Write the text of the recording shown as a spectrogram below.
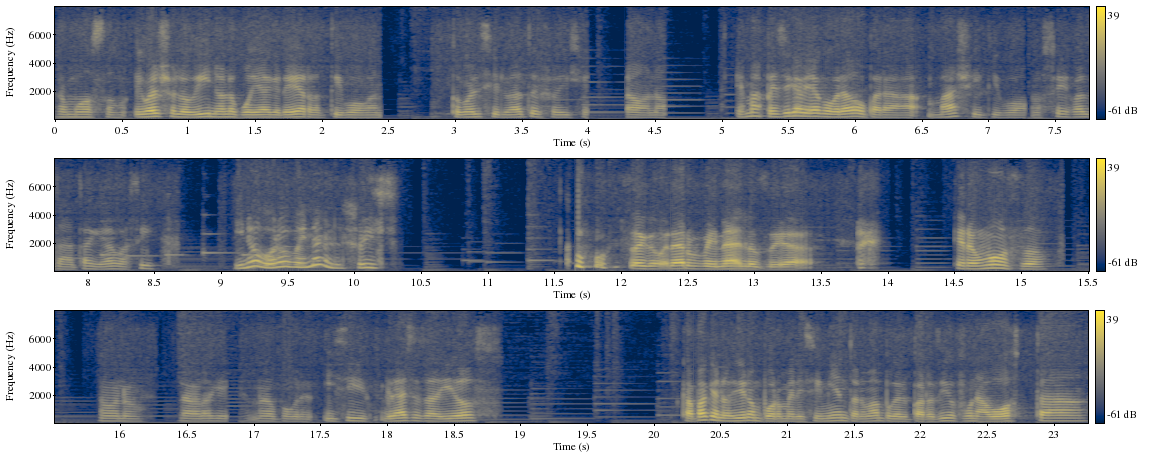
Hermoso. Igual yo lo vi, no lo podía creer, tipo, tocó el silbato y yo dije, no, no. Es más, pensé que había cobrado para Maggi, tipo, no sé, falta de ataque, algo así. Y no, cobró penal. Yo dije, ¿cómo vas a cobrar penal? O sea, hermoso. No, no. La verdad que no lo puedo creer. Y sí, gracias a Dios. Capaz que nos dieron por merecimiento nomás, porque el partido fue una bosta.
